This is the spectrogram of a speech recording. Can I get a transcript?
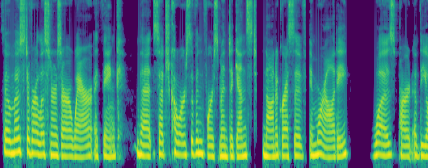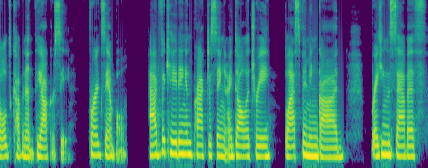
So, most of our listeners are aware, I think, that such coercive enforcement against non aggressive immorality was part of the Old Covenant theocracy. For example, advocating and practicing idolatry, blaspheming God, breaking the Sabbath,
